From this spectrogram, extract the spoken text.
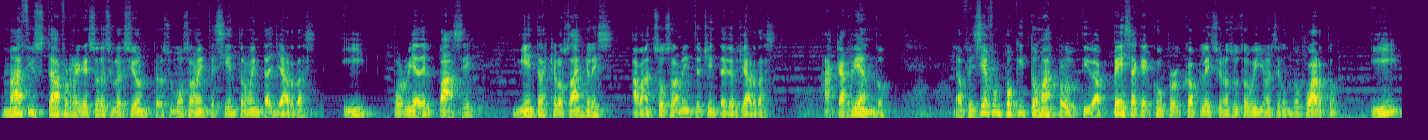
Matthew Stafford regresó de su lesión, pero sumó solamente 190 yardas y por vía del pase, mientras que Los Ángeles avanzó solamente 82 yardas, acarreando. La ofensiva fue un poquito más productiva, pese a que Cooper Cup lesionó su tobillo en el segundo cuarto, y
